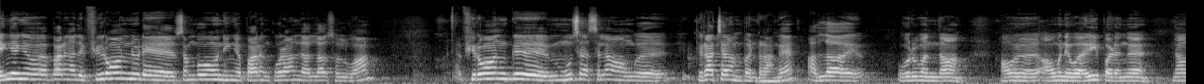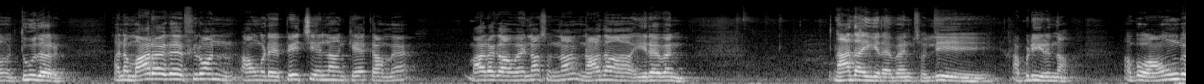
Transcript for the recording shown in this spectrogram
எங்கெங்கே பாருங்கள் அது ஃபிரோனுடைய சம்பவம் நீங்கள் பாருங்கள் குரானில் அல்லாஹ் சொல்லுவான். ஃபிரோனுக்கு மூசாஸ்லாம் அவங்க பிராச்சாரம் பண்ணுறாங்க அல்லாஹ் ஒருவன் தான். அவன் அவனை வழிபடுங்க நான் தூதர். ஆனால் மாறாக ஃபிரோன் அவங்களுடைய பேச்சு எல்லாம் கேட்காம மாறாக அவன் என்ன சொன்னான் நான் தான் இறைவன். நான் தான் இறைவன் சொல்லி அப்படி இருந்தான். அப்போது அவங்க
